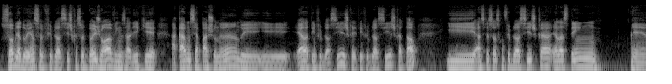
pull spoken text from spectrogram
sobre a doença, sobre fibrose cística, sobre dois jovens ali que acabam se apaixonando e, e ela tem fibrose cística, ele tem fibrose cística e tal. E as pessoas com fibrose cística, elas têm é,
